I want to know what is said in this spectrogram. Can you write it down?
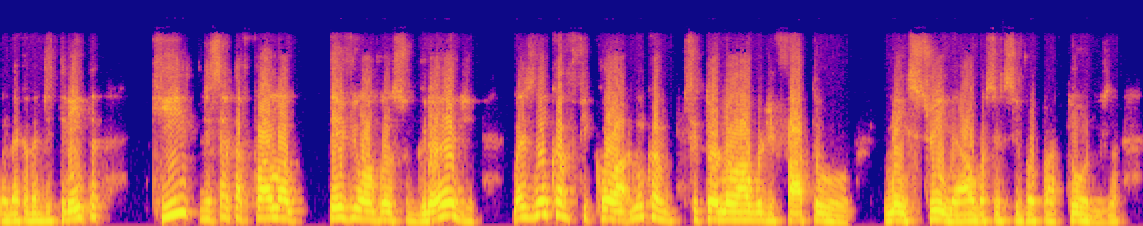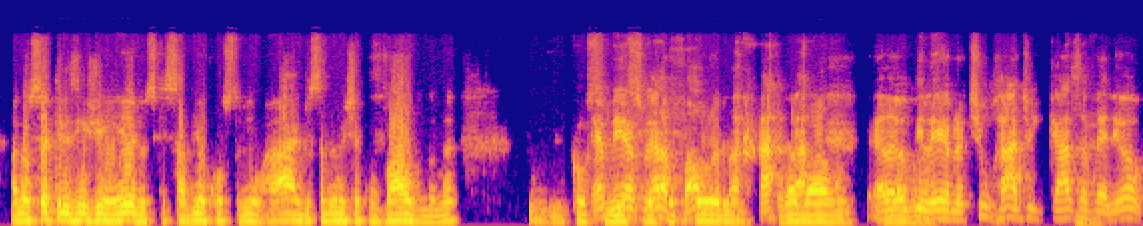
na década de 30, que, de certa forma, teve um avanço grande, mas nunca ficou, nunca se tornou algo de fato mainstream, né, algo acessível para todos, né, a não ser aqueles engenheiros que sabiam construir um rádio, sabiam mexer com válvula, né, é mesmo, era válvula. Era válvula. Era, era eu válvula. me lembro, tinha um rádio em casa, velhão,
